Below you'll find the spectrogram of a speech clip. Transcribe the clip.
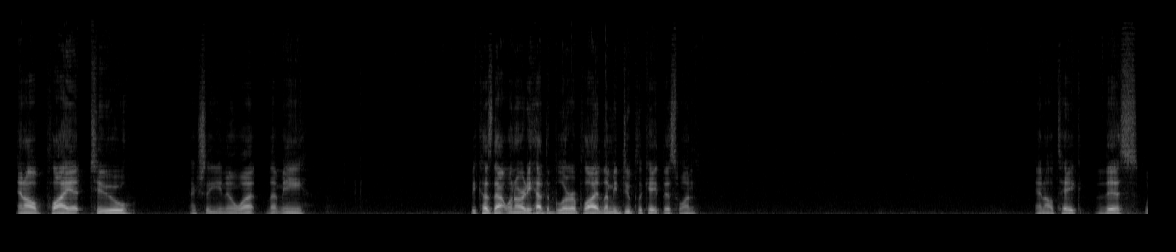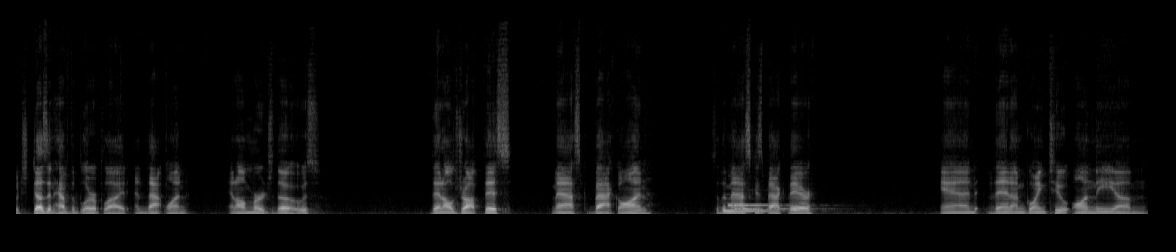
and I'll apply it to, actually, you know what? Let me because that one already had the blur applied, let me duplicate this one. And I'll take this, which doesn't have the blur applied, and that one, and I'll merge those. Then I'll drop this mask back on. So the mask is back there. And then I'm going to, on the, um,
